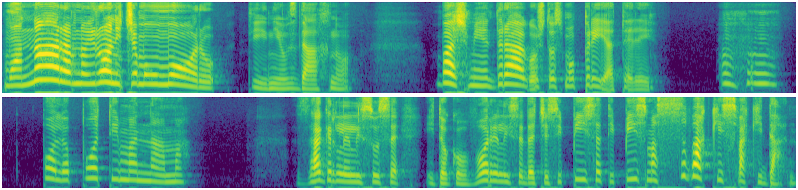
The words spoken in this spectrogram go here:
Ma naravno i ronit ćemo u moru. Tin je uzdahnuo. Baš mi je drago što smo prijatelji. Uh-huh. Polopotima nama. Zagrlili su se i dogovorili se da će si pisati pisma svaki, svaki dan.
